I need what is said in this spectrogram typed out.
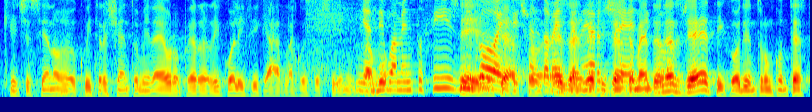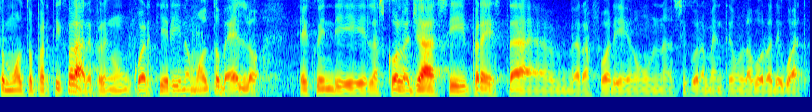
che ci siano quei 300.000 euro per riqualificarla, questo sì. Quindi adeguamento sismico, sì, certo, efficientamento, esatto, energetico. efficientamento energetico dentro un contesto molto particolare, per un quartierino molto bello e quindi la scuola già si presta, verrà fuori un, sicuramente un lavoro adeguato.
